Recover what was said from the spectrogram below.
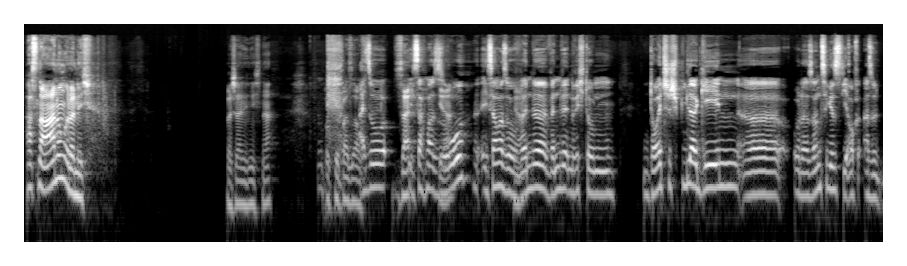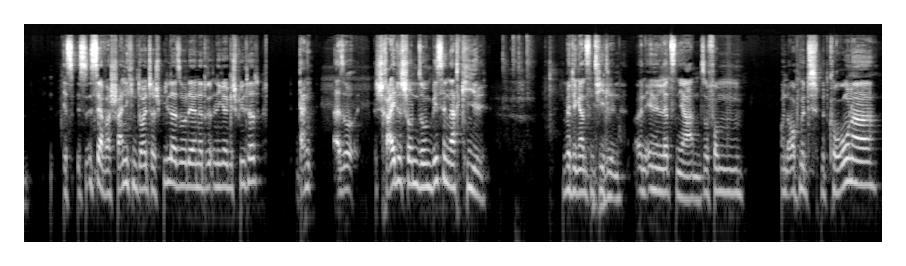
Hast du eine Ahnung oder nicht? Wahrscheinlich nicht, ne? Okay, pass auf. Also, ich sag mal ja. so, ich sag mal so, Ja. wenn wir, wenn wir in Richtung deutsche Spieler gehen äh, oder sonstiges, die auch, also es, es ist ja wahrscheinlich ein deutscher Spieler so, der in der dritten Liga gespielt hat, dann, also schreit es schon so ein bisschen nach Kiel mit den ganzen Mhm. Titeln in, in den letzten Jahren. So vom, und auch mit, mit Corona,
